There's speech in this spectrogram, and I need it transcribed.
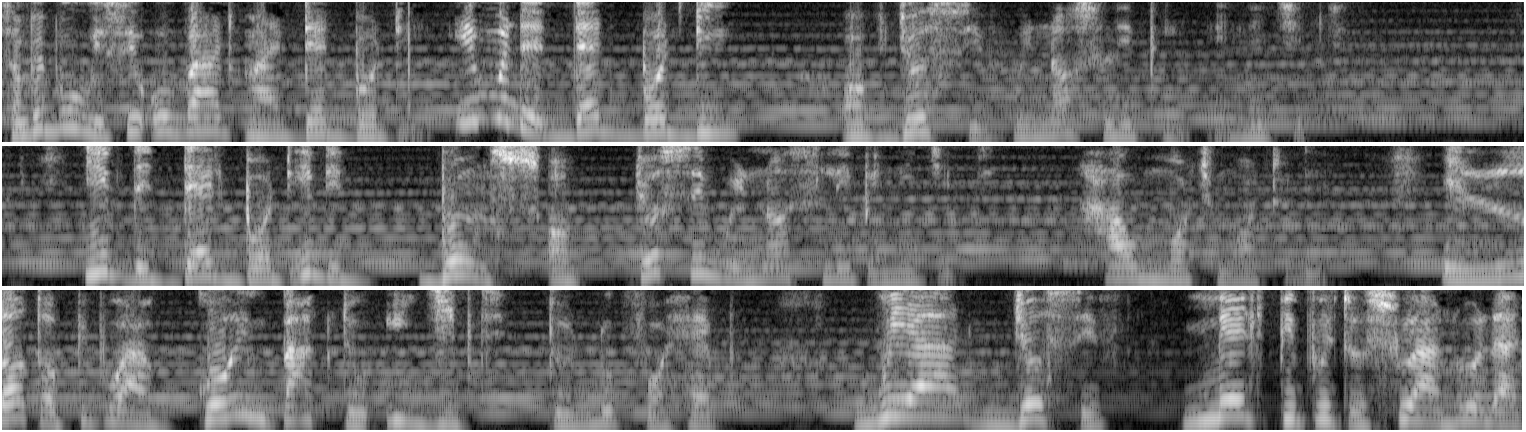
Some people will say, "Over my dead body." Even the dead body of Joseph will not sleep in, in Egypt. If the dead body, if the bones of Joseph will not sleep in Egypt, how much more today? A lot of people are going back to Egypt to look for help, where Joseph made people to swear and know that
